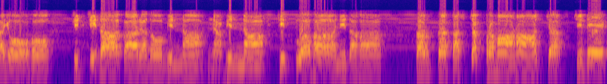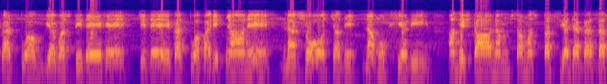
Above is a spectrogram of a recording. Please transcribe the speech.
तयोः चिच्चिदाकारदो भिन्ना न भिन्ना चित्त्वहानितः तर्कतश्च प्रमाणाच्च चिदेकत्वव्यवस्थितेः चिदेकत्वपरिज्ञाने न शोचति न मुह्यति। अधिष्ठानं समस्तस्य जगदः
